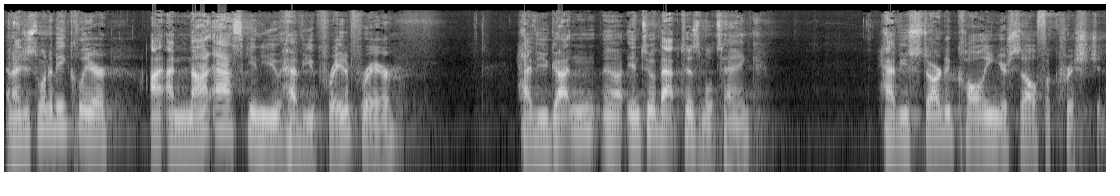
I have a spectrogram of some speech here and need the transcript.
And I just want to be clear I, am not asking you, have you prayed a prayer? Have you gotten uh, into a baptismal tank? Have you started calling yourself a Christian?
